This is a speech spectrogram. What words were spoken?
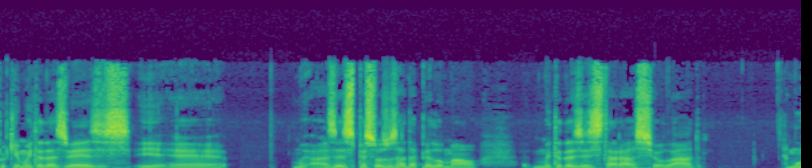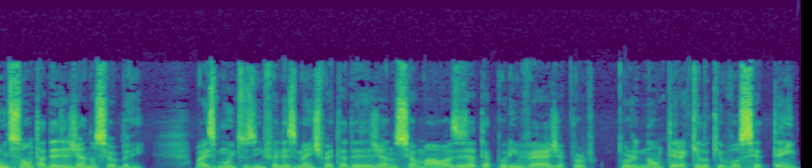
Porque muitas das vezes, é, às vezes pessoas usadas pelo mal, muitas das vezes estará ao seu lado, muitos vão estar desejando o seu bem mas muitos, infelizmente, vai estar desejando o seu mal, às vezes até por inveja, por, por não ter aquilo que você tem.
